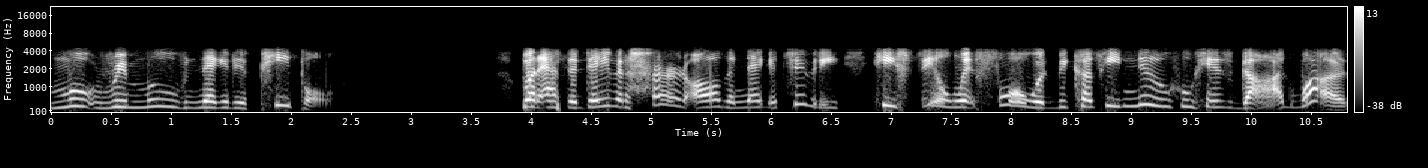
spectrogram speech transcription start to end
move, remove negative people. But after David heard all the negativity, he still went forward because he knew who his God was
